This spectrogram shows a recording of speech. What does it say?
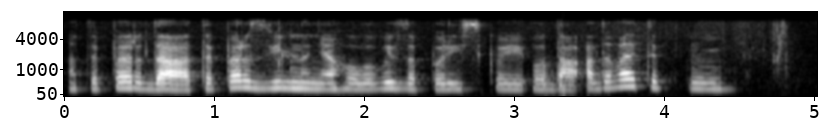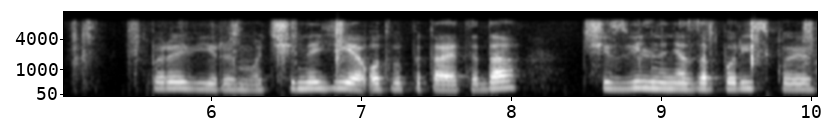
А тепер, да, тепер звільнення голови Запорізької ОДА. А давайте перевіримо, чи не є, от ви питаєте, да? чи звільнення Запорізької,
